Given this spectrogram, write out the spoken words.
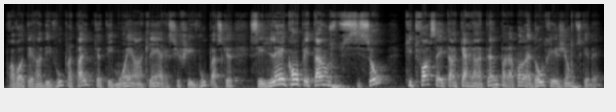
pour avoir tes rendez-vous, peut-être que tu es moins enclin à rester chez vous parce que c'est l'incompétence du CISO qui te force à être en quarantaine par rapport à d'autres régions du Québec.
